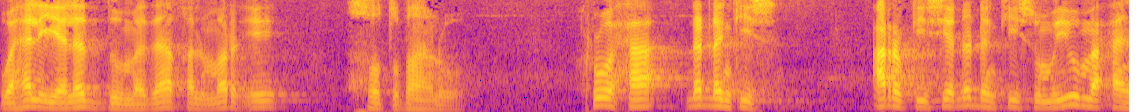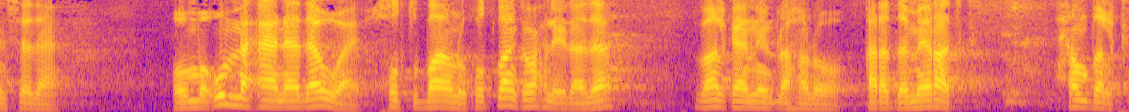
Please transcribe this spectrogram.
Wahal yaladu madaaqa almar'i khudbaanu. Ruuxa dhadhankiisa carabkiisiiyo dhadhankiisu miyuu macaansadaa? oo ma u macaanaadaa waaye khudbaanu khudbaanka waxaa la yidhahdaa baalkan in dhahno qaradameeraadka xandalka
